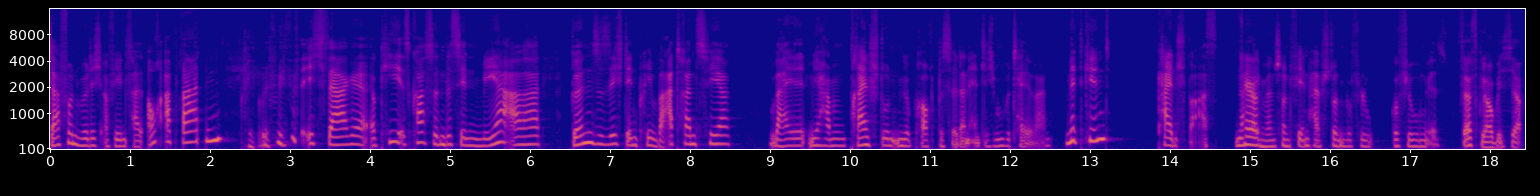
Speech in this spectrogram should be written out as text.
Davon würde ich auf jeden Fall auch abraten. Ich sage, okay, es kostet ein bisschen mehr, aber gönnen Sie sich den Privattransfer, weil wir haben drei Stunden gebraucht, bis wir dann endlich im Hotel waren. Mit Kind kein Spaß, nachdem ja. man schon viereinhalb Stunden geflo geflogen ist. Das glaube ich, ja.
